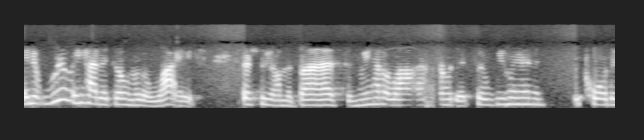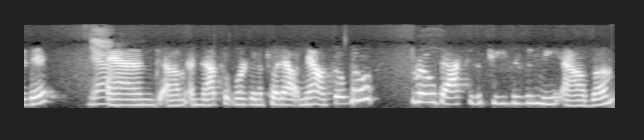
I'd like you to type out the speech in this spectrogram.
and it really had its own little life, especially on the bus. And we had a lot of fun with it. So we went in and recorded it. Yeah. And, um, and that's what we're going to put out now. So a little throwback to the Pieces of Me album.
